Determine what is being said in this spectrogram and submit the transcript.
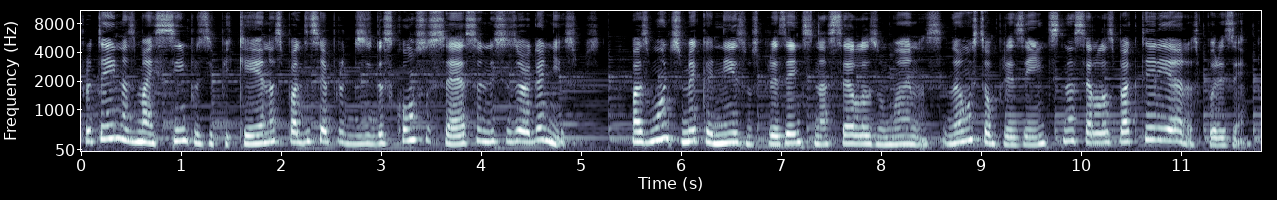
Proteínas mais simples e pequenas podem ser produzidas com sucesso nesses organismos, mas muitos mecanismos presentes nas células humanas não estão presentes nas células bacterianas, por exemplo.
